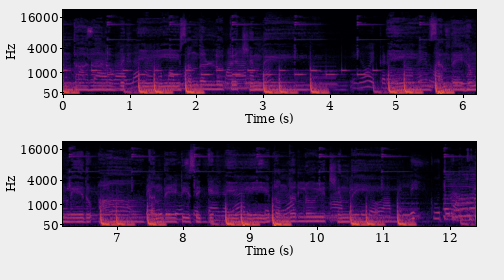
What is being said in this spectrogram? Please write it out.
అందాల నవ్వే ఈ సందళ్ళు తెచ్చింది. సందేహం లేదు ఆ కందేటి సిగ్గి తొందరలు ఇచ్చింది. కూతురా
